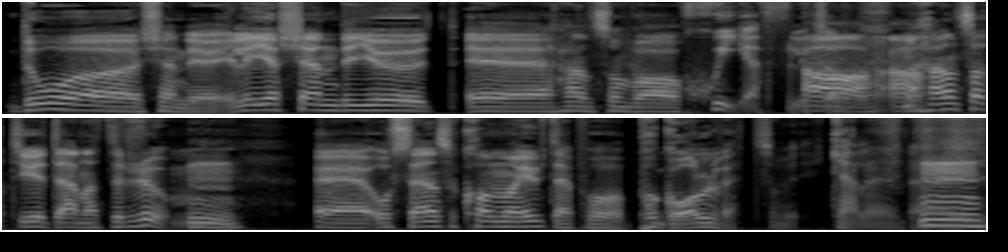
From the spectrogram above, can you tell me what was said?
då kände jag, eller jag kände ju eh, han som var chef liksom. Ja, ja. Men han satt ju i ett annat rum. Mm. Eh, och sen så kom man ut där på, på golvet som vi kallar det, där, Mm.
